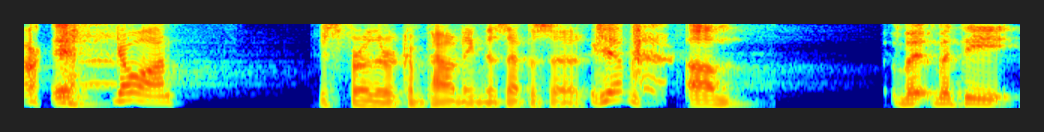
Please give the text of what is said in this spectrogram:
All right, Yeah. go on. Just further compounding this episode. Yep. Um, but but the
